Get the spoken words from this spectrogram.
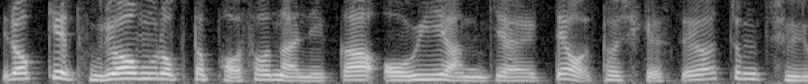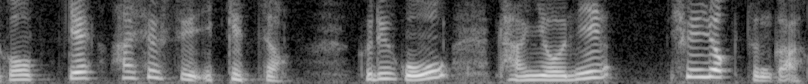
이렇게 두려움으로부터 벗어나니까 어휘 암기할 때 어떠시겠어요? 좀 즐겁게 하실 수 있겠죠. 그리고 당연히 실력 증가,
